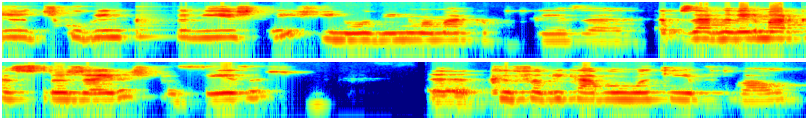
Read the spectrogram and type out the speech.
eh, descobrindo que havia este nicho e não havia nenhuma marca portuguesa, apesar de haver marcas estrangeiras, francesas, uh, que fabricavam aqui em Portugal,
